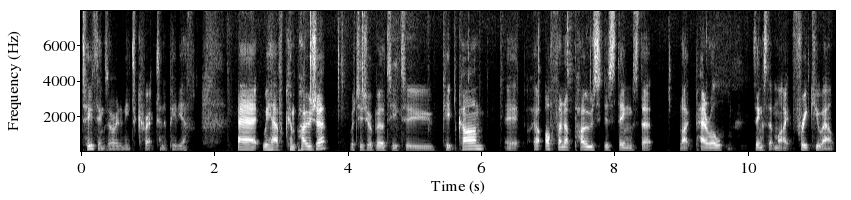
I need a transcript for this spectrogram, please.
two things I already need to correct in a PDF. Uh, we have composure, which is your ability to keep calm. It often opposes things that, like peril, things that might freak you out.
